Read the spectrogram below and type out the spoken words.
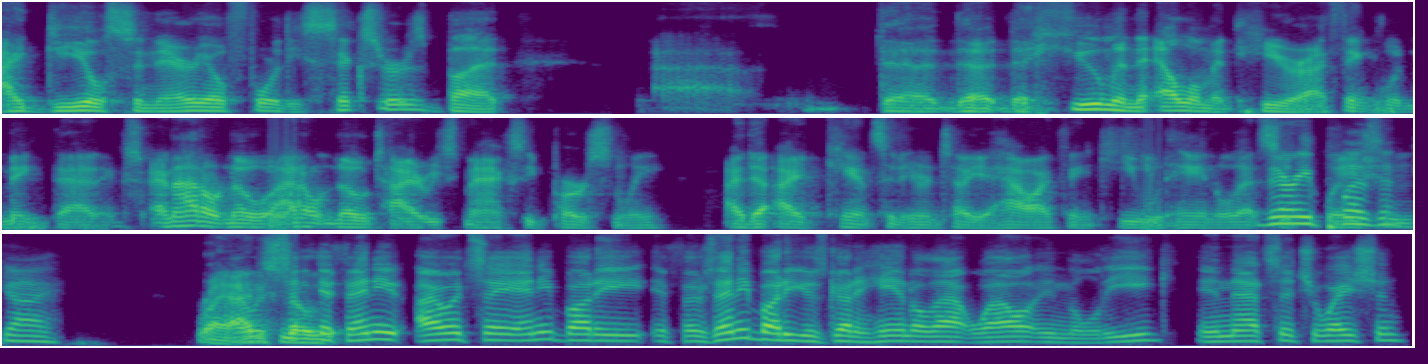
ideal scenario for the Sixers, but uh, the the the human element here, I think, would make that. Ex- and I don't know, I don't know Tyrese Maxey personally. I, I can't sit here and tell you how I think he would handle that. Very situation. pleasant guy. Right? I, I, would say if that- any, I would say anybody, if there's anybody who's going to handle that well in the league in that situation,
